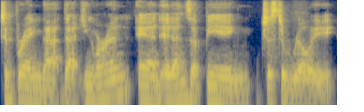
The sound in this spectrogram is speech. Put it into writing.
to bring that that humor in and it ends up being just a really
